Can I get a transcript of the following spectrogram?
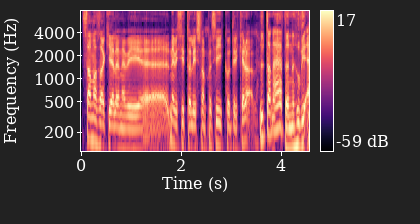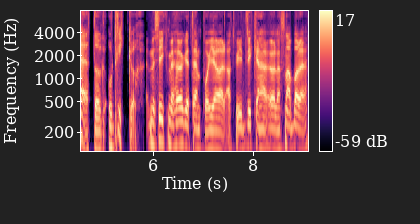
Samma sak gäller när vi, eh, när vi sitter och lyssnar på musik och dricker öl. Utan även hur vi äter och dricker. Musik med högre tempo gör att vi dricker den här ölen snabbare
